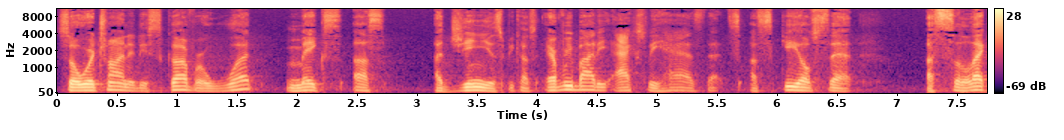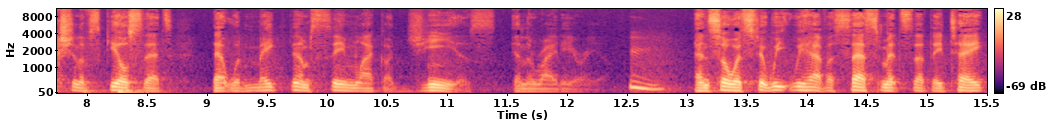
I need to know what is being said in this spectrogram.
So we're trying to discover what makes us a genius because everybody actually has that a skill set, a selection of skill sets that would make them seem like a genius in the right area. Mm. And so it's we, we have assessments that they take.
